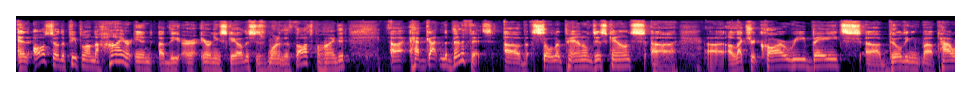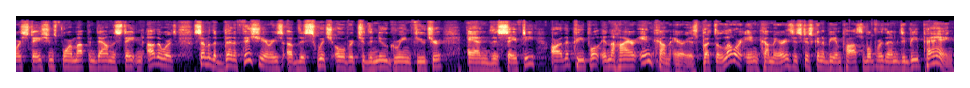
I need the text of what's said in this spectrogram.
And also the people on the higher end of the ear- earning scale, this is one of the thoughts behind it, uh, have gotten the benefits of solar panel discounts, uh, uh, electric car rebates, uh, building uh, power stations for them up and down the state. In other words, some of the beneficiaries of this switch over to the new green future and the safety are the people in the higher income areas. But the lower income areas, it's just going to be impossible for them to be paying.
